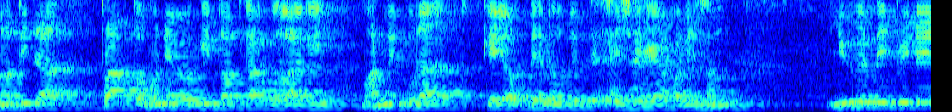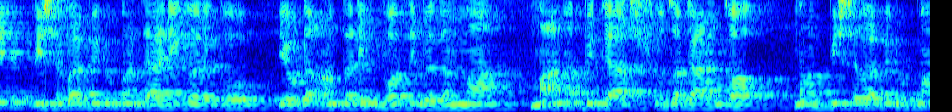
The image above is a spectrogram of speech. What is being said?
नतिजा प्राप्त हुने हो कि तत्कालको लागि भन्ने कुरा केही अध्ययनहरूले देखाइसकेका पनि छन्। युएनडिपीले विश्वव्यापी रूपमा जारी गरेको एउटा अन्तरिम प्रतिवेदनमा मानव विकास सूचकाङ्कमा विश्वव्यापी रूपमा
